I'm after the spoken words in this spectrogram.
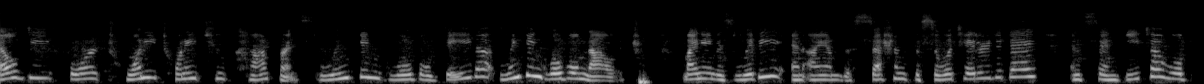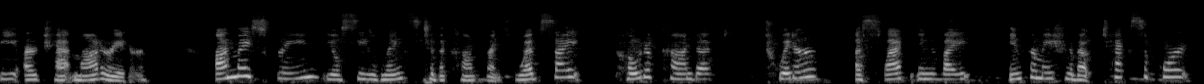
LD4 2022 conference, Linking Global Data, Linking Global Knowledge. My name is Libby and I am the session facilitator today and Sangeeta will be our chat moderator. On my screen, you'll see links to the conference website, code of conduct, Twitter, a Slack invite, information about tech support,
